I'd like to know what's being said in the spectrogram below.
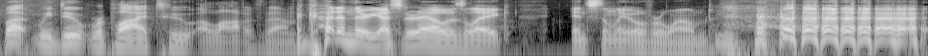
but we do reply to a lot of them. I got in there yesterday. I was like instantly overwhelmed. I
